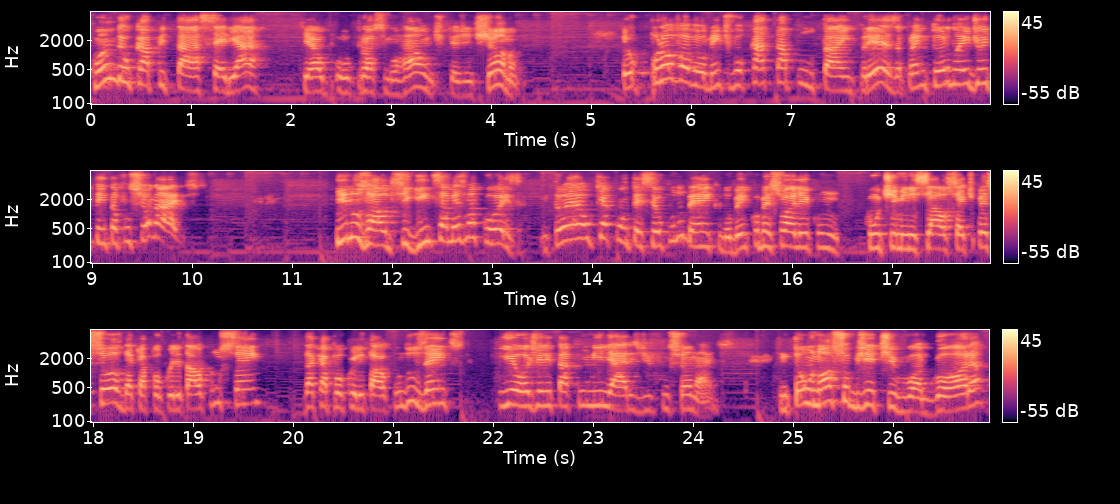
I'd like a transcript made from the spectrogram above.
Quando eu captar a Série A, que é o, o próximo round, que a gente chama, eu provavelmente vou catapultar a empresa para em torno aí de 80 funcionários. E nos rounds seguintes a mesma coisa. Então é o que aconteceu com o Nubank. O Nubank começou ali com, com o time inicial, sete pessoas, daqui a pouco ele estava com 100, daqui a pouco ele estava com 200, e hoje ele está com milhares de funcionários. Então, o nosso objetivo agora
